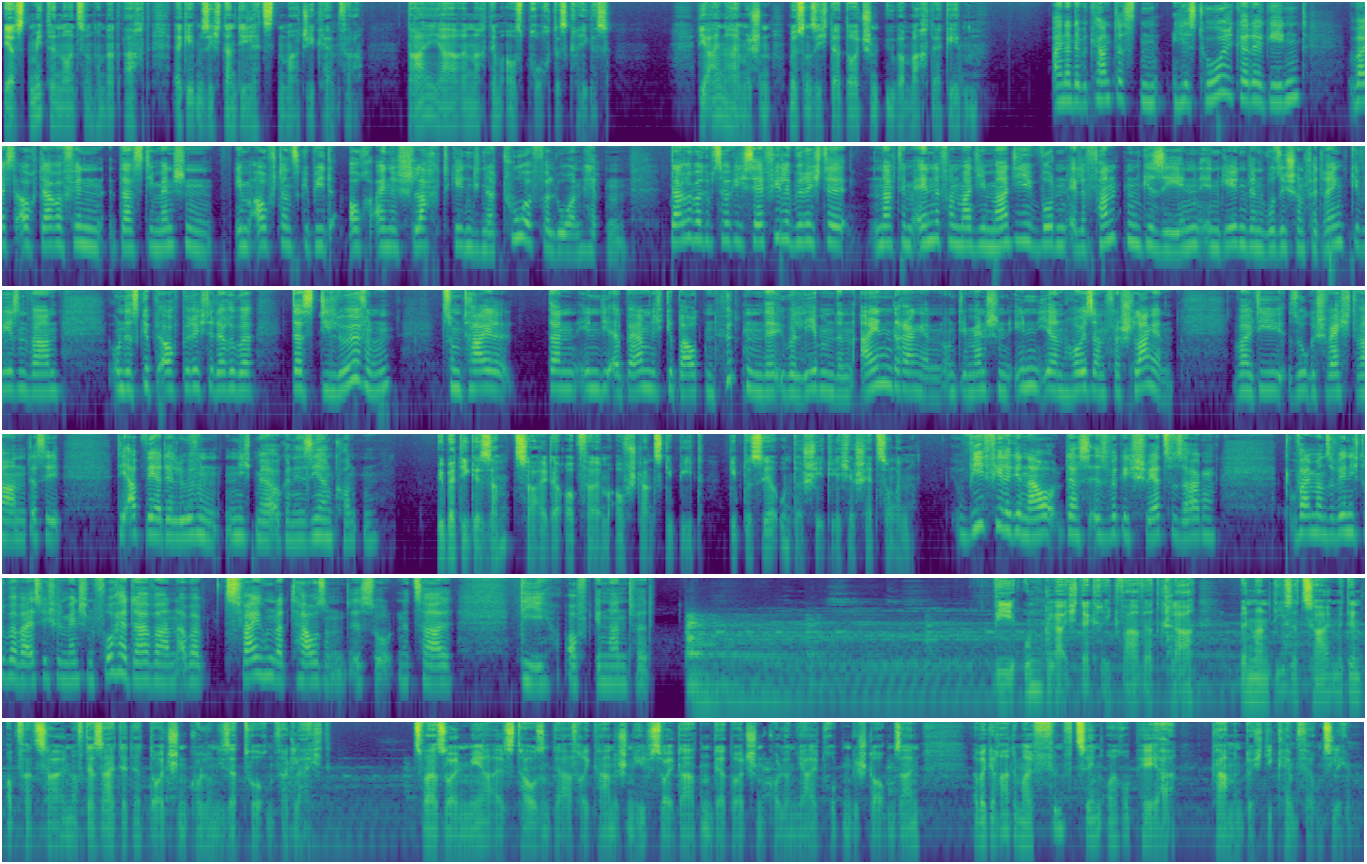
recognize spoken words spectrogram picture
Erst Mitte 1908 ergeben sich dann die letzten Maji-Kämpfer, drei Jahre nach dem Ausbruch des Krieges. Die Einheimischen müssen sich der deutschen Übermacht ergeben. Einer der bekanntesten Historiker der Gegend weist auch darauf hin, dass die Menschen im Aufstandsgebiet auch eine Schlacht gegen die Natur verloren hätten. Darüber gibt es wirklich sehr viele Berichte. Nach dem Ende von Madi Madi wurden Elefanten gesehen in Gegenden, wo sie schon verdrängt gewesen waren. Und es gibt auch Berichte darüber, dass die Löwen zum Teil dann in die erbärmlich gebauten Hütten der Überlebenden eindrangen und die Menschen in ihren Häusern verschlangen, weil die so geschwächt waren, dass sie die Abwehr der Löwen nicht mehr organisieren konnten. Über die Gesamtzahl der Opfer im Aufstandsgebiet gibt es sehr unterschiedliche Schätzungen. Wie viele genau, das ist wirklich schwer zu sagen, weil man so wenig darüber weiß, wie viele Menschen vorher da waren. Aber 200.000 ist so eine Zahl, die oft genannt wird. Wie ungleich der Krieg war, wird klar, wenn man diese Zahl mit den Opferzahlen auf der Seite der deutschen Kolonisatoren vergleicht. Zwar sollen mehr als tausend der afrikanischen Hilfssoldaten der deutschen Kolonialtruppen gestorben sein, aber gerade mal 15 Europäer kamen durch die Kämpfe ums Leben.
